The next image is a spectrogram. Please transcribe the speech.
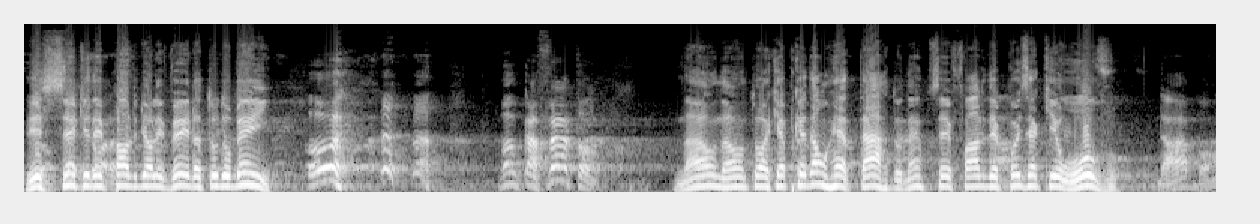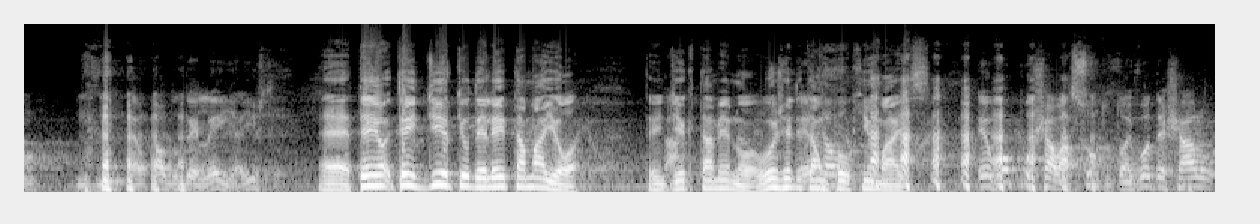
Vicente de Paulo de Oliveira, tudo bem? Oi. Vamos café, Tom? Não, não, tô aqui é porque dá um retardo, né? Você fala e depois é que eu ovo. Ah, bom. Uhum. É o tal do delay, é isso? É, tem, tem dia que o delay tá maior, tem dia que tá menor. Hoje ele tá um Então- pouquinho mais. Eu vou puxar o assunto, Tom, e vou deixá-lo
